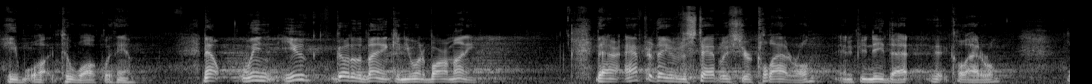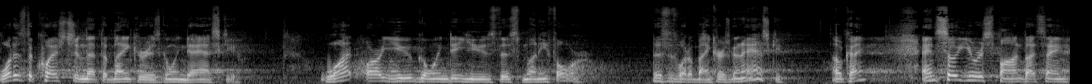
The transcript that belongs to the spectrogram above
He to walk with Him. Now, when you go to the bank and you want to borrow money, now after they've established your collateral, and if you need that uh, collateral, what is the question that the banker is going to ask you? What are you going to use this money for? This is what a banker is going to ask you. Okay? And so you respond by saying,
